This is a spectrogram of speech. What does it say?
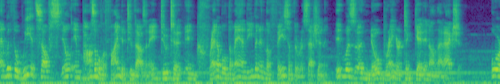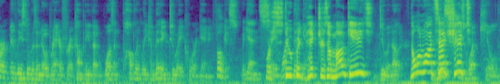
And with the Wii itself still impossible to find in 2008 due to incredible demand, even in the face of the recession, it was a no-brainer to get in on that action. Or at least it was a no-brainer for a company that wasn't publicly committing to a core gaming focus. Again, say Or one stupid thing, pictures of monkeys. do another. No one wants that shit. This is what killed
